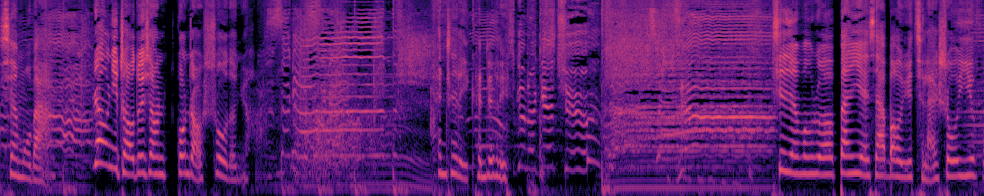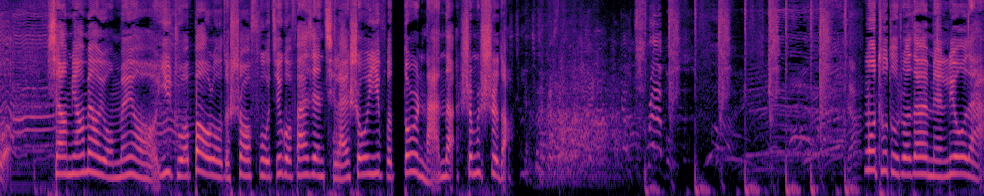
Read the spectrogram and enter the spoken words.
羡慕吧？让你找对象光找瘦的女孩。看这里，看这里。谢剑锋说半夜下暴雨起来收衣服，想苗苗有没有衣着暴露的少妇，结果发现起来收衣服都是男的，什么世道？木兔兔说，在外面溜达，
